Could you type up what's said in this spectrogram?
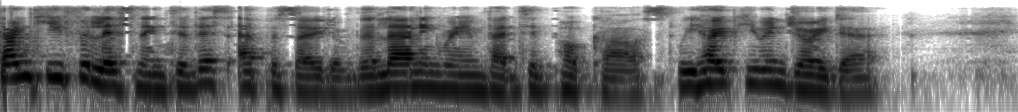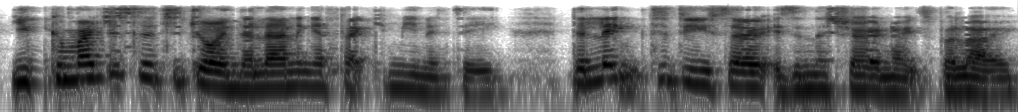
Thank you for listening to this episode of the Learning Reinvented podcast. We hope you enjoyed it. You can register to join the Learning Effect community. The link to do so is in the show notes below.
